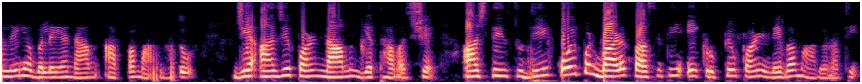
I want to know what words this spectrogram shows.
અલૈયા બલૈયા નામ આપવામાં આવ્યું હતું, જે આજે પણ નામ યથાવત છે. આજ દિન સુધી કોઈ પણ બાળક પાસેથી એક રૂપિયો પણ લેવામાં આવ્યો નથી.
